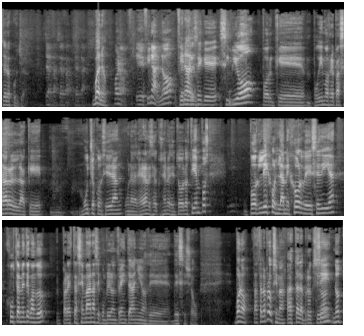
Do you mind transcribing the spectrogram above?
se lo escucha ya está, ya está, ya está. bueno Bueno, eh, final, ¿no? Final. Me parece que sirvió porque pudimos repasar la que muchos consideran una de las grandes actuaciones de todos los tiempos. Por lejos la mejor de ese día, justamente cuando para esta semana se cumplieron 30 años de, de ese show. Bueno, hasta la próxima. hasta la próxima Sí, no,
